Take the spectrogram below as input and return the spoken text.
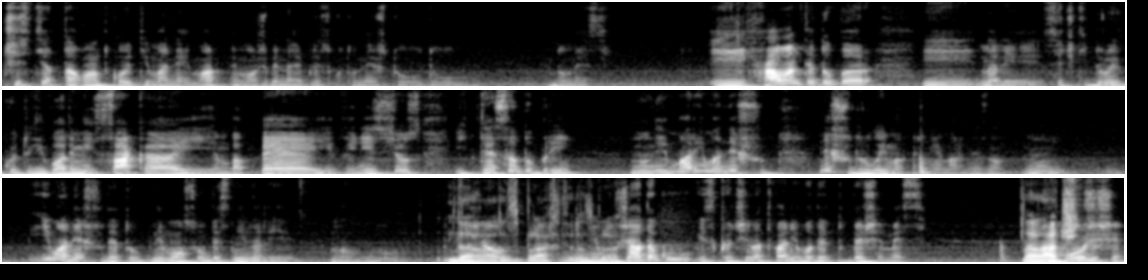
чистия талант, който има Неймар, е може би най-близкото нещо до, до Меси. И Халанд е добър, и нали, всички други, които ги водим, и Сака, и Мбапе, и Винисиус, и те са добри, но Неймар има нещо, нещо друго има при Неймар, не знам. Има нещо, дето не може да се обясни, нали, много, но Да, Жал- разбрахте, не разбрах. можа да го изкачи на това ниво, дето беше Меси. Да, значи, можеше,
